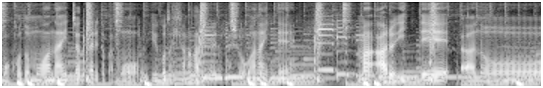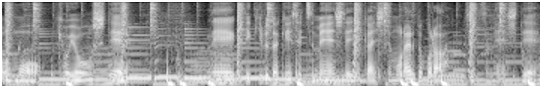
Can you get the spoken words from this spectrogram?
もう子供は泣いちゃったりとかもう言うこと聞かなかったりとかしょうがないんで。まあある一定あのー、もう許容してでできるだけ説明して理解してもらえるところは説明して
